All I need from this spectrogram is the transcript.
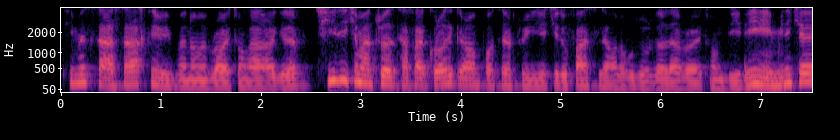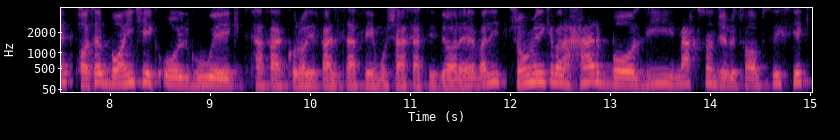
تیم سرسختی به نام برایتون قرار گرفت. چیزی که من تو از تفکرات گران پاتر تو این یکی دو فصل حالا حضور داره در برایتون دیدیم اینه که پاتر با اینکه یک الگو یک تفکرات فلسفه مشخصی داره ولی شما می‌بینید که برای هر بازی مخصوصا جلو تاپ 6 یک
